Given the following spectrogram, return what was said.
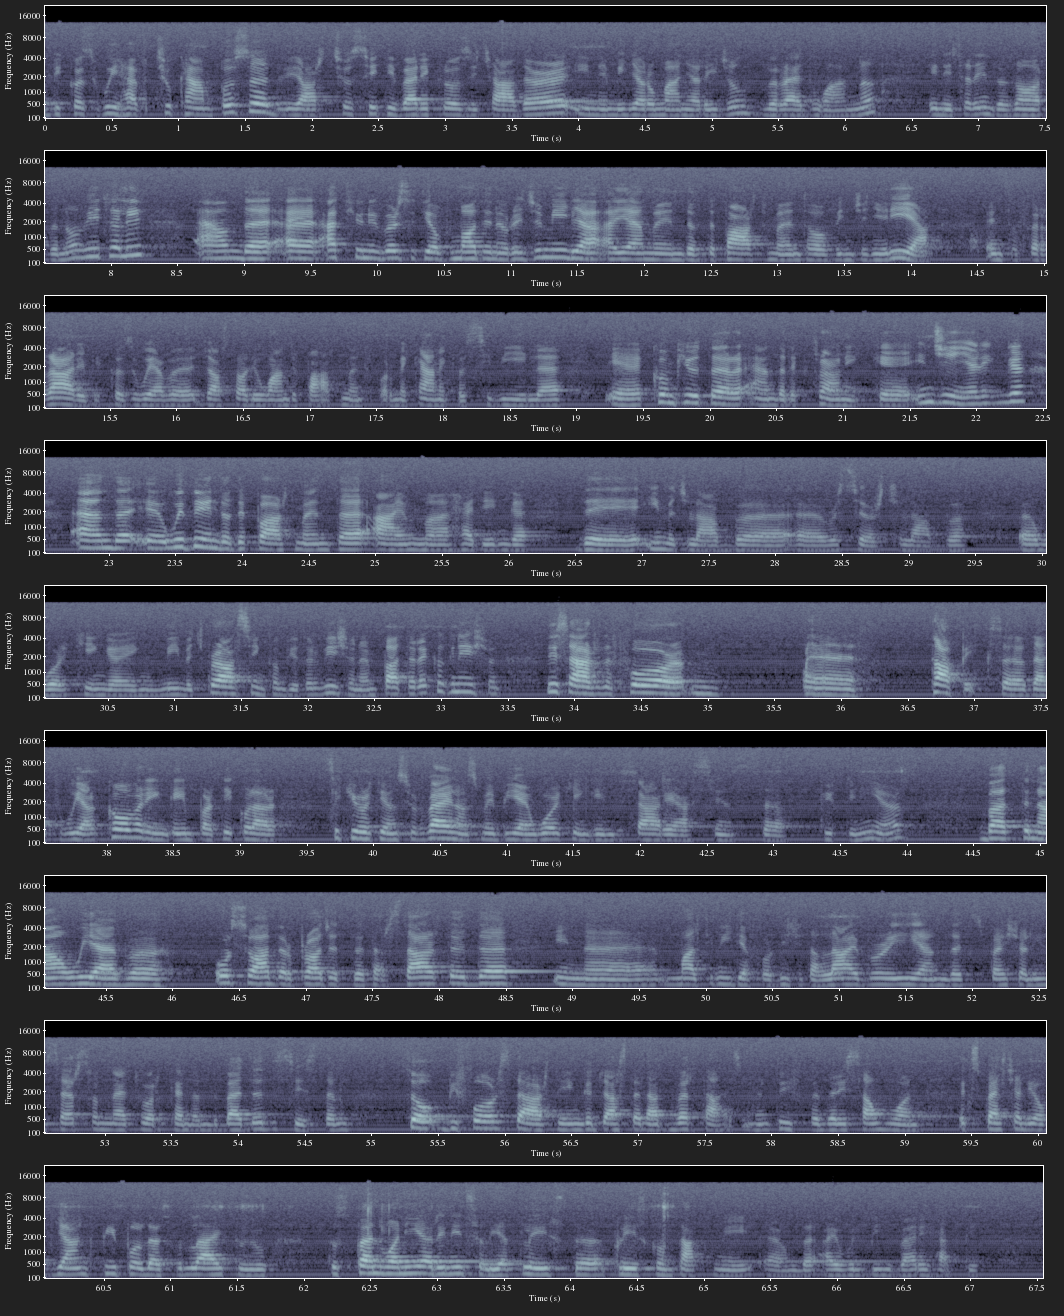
because we have two campuses. They are two cities very close each other in Emilia-Romagna region, the red one, in Italy, in the northern of Italy. And at University of Modena and Reggio Emilia, I am in the Department of Ingegneria, Enzo Ferrari because we have uh, just only one department for mechanical, civil, uh, computer and electronic uh, engineering. And uh, within the department, uh, I'm uh, heading the image lab, research lab, working in image processing, computer vision, and pattern recognition. These are the four um, topics that we are covering, in particular security and surveillance. Maybe I'm working in this area since 15 years. But now we have uh, also other projects that are started uh, in uh, multimedia for digital library and especially in sensor network and embedded system. So before starting, just an advertisement. If there is someone, especially of young people that would like to, to spend one year in Italy at least, uh, please contact me and I will be very happy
